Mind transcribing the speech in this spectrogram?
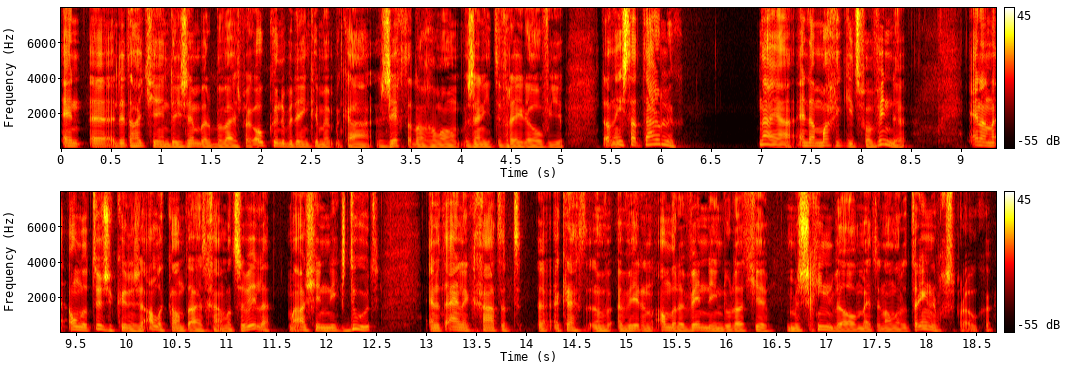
En eh, dit had je in december bij wijze van ook kunnen bedenken met elkaar. Zeg dat dan gewoon, we zijn niet tevreden over je. Dan is dat duidelijk. Nou ja, en dan mag ik iets van vinden. En dan ondertussen kunnen ze alle kanten uitgaan wat ze willen. Maar als je niks doet en uiteindelijk gaat het, eh, krijgt het weer een andere wending... doordat je misschien wel met een andere trainer hebt gesproken...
